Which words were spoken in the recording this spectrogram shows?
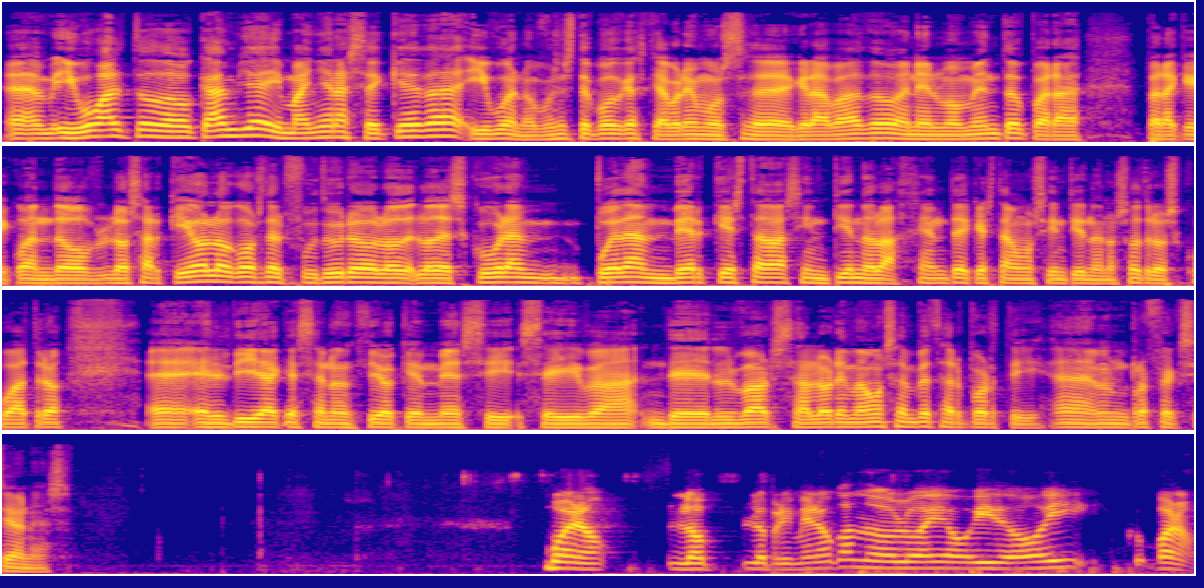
Eh, igual todo cambia y mañana se queda y bueno, pues este podcast que habremos eh, grabado en el momento para, para que cuando los arqueólogos del futuro lo, lo, descubran puedan ver qué estaba sintiendo la gente, qué estamos sintiendo nosotros cuatro eh, el día que se anunció que Messi se iba del Barça. Loren, vamos a empezar por ti. Eh, reflexiones. Bueno, lo, primero cuando lo he oído hoy, bueno,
